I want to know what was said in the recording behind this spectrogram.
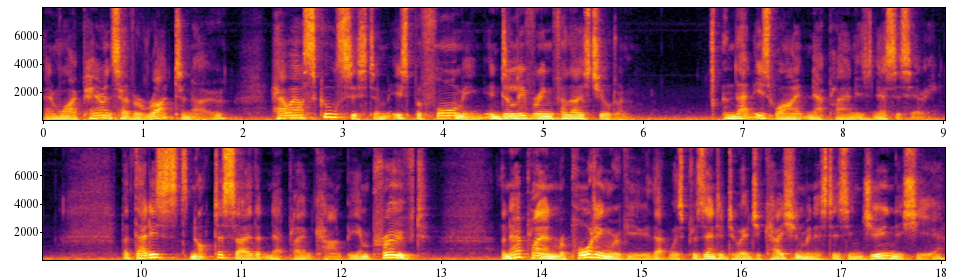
and why parents have a right to know, how our school system is performing in delivering for those children. And that is why NAPLAN is necessary. But that is not to say that NAPLAN can't be improved. The NAPLAN reporting review that was presented to education ministers in June this year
